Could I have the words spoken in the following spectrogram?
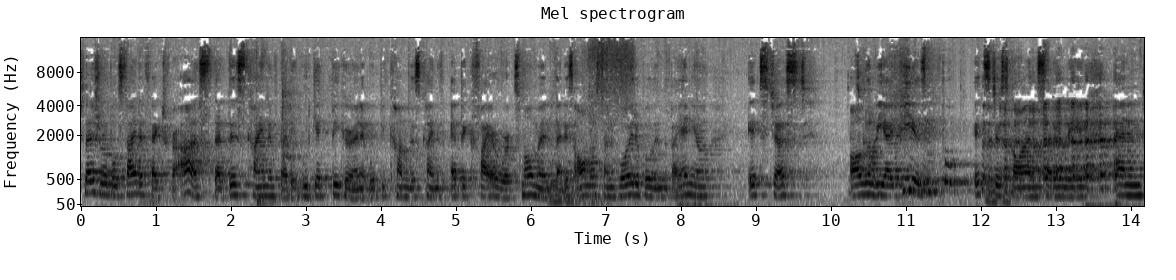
Pleasurable side effect for us that this kind of that it would get bigger and it would become this kind of epic fireworks moment mm. that is almost unavoidable in the biennial. It's just it's all gone. the VIP is boop, it's just gone suddenly, and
